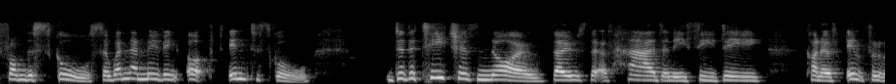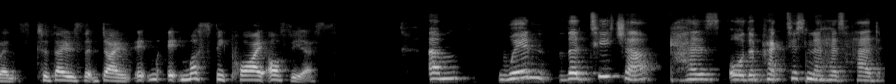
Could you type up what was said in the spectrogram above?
from the school? So when they're moving up into school do the teachers know those that have had an ECD kind of influence to those that don't? It, it must be quite obvious. Um, when the teacher has or the practitioner has had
